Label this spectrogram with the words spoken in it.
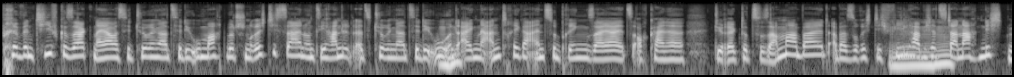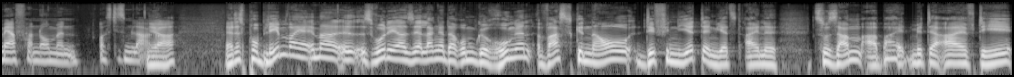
präventiv gesagt, naja, was die Thüringer CDU macht, wird schon richtig sein und sie handelt als Thüringer CDU mhm. und eigene Anträge einzubringen, sei ja jetzt auch keine direkte Zusammenarbeit, aber so richtig viel mhm. habe ich jetzt danach nicht mehr vernommen aus diesem Lager. Ja, ja, das Problem war ja immer, äh, es wurde ja sehr lange darum gerungen, was genau definiert denn jetzt eine Zusammenarbeit mit der AfD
